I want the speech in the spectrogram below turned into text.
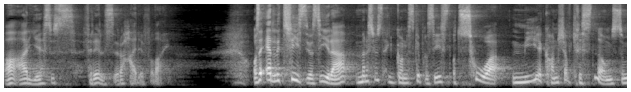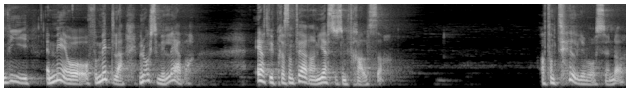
er Jesus frelser og herre for deg. Og så er det litt cheesy å si det, men jeg synes det er ganske presist at så mye kanskje av kristendom som vi er med å, å formidle, men også som vi lever, er at vi presenterer en Jesus som frelser. At han tilgir våre synder,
